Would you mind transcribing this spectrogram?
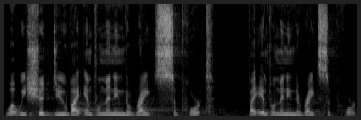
what we should do by implementing the right support, by implementing the right support.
